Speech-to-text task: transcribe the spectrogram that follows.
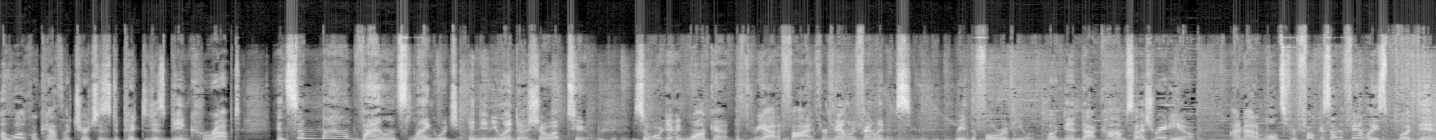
A local Catholic church is depicted as being corrupt, and some mild violence, language, and innuendo show up too. So we're giving Wonka a 3 out of 5 for family friendliness. Read the full review at pluggedin.com slash radio. I'm Adam Holz for Focus on the Families Plugged In.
